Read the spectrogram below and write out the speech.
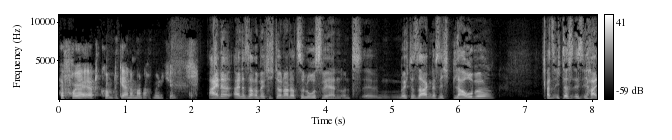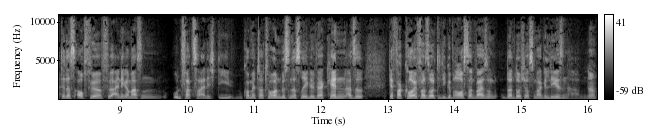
Herr Feuererd kommt gerne mal nach München. Eine, eine Sache möchte ich doch noch dazu loswerden und äh, möchte sagen, dass ich glaube, also ich, das ist, ich halte das auch für, für einigermaßen unverzeihlich. Die Kommentatoren müssen das Regelwerk kennen. Also der Verkäufer sollte die Gebrauchsanweisung dann durchaus mal gelesen haben. Ne?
